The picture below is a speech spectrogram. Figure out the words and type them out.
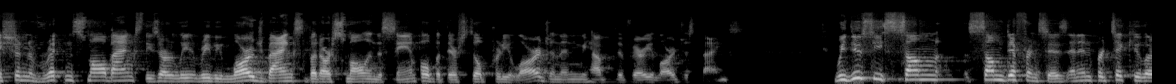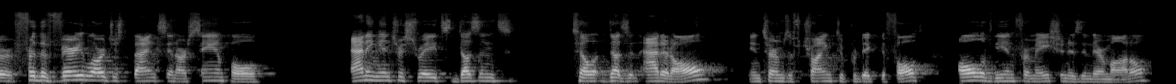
shouldn't have written small banks. These are really large banks, but are small in the sample, but they're still pretty large. And then we have the very largest banks. We do see some, some differences. And in particular, for the very largest banks in our sample, adding interest rates doesn't tell doesn't add at all in terms of trying to predict default all of the information is in their model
